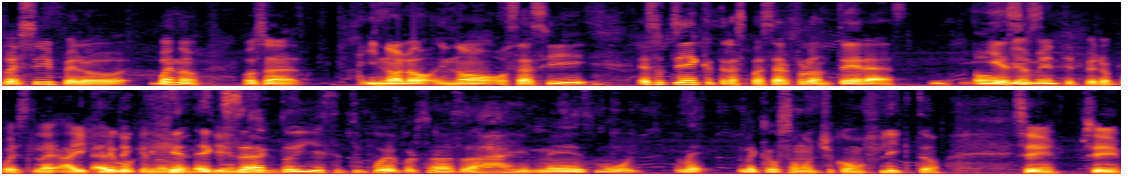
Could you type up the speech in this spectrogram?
Pues sí, pero bueno, o sea, Y no lo. Y no, o sea, sí. Eso tiene que traspasar fronteras. Y eso es obviamente, pero pues la- hay gente algo que, no lo entiende. Exacto. Y ese tipo de personas. Ay, me es muy. Me, me causa mucho conflicto. Sí, sí.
